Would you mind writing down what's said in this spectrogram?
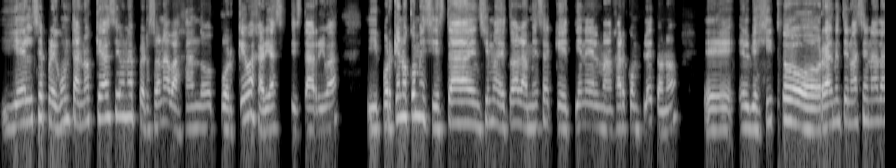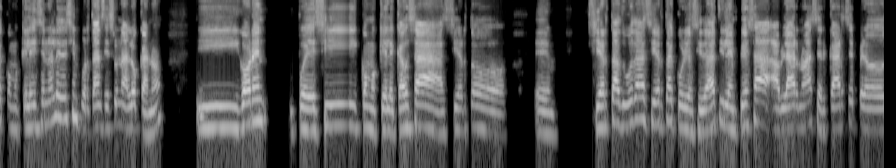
y él se pregunta, ¿no? ¿Qué hace una persona bajando? ¿Por qué bajaría si está arriba? ¿Y por qué no come si está encima de toda la mesa que tiene el manjar completo, ¿no? Eh, el viejito realmente no hace nada, como que le dice, no le des importancia, es una loca, ¿no? Y Goren, pues sí, como que le causa cierto, eh, cierta duda, cierta curiosidad y le empieza a hablar, ¿no? A acercarse, pero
